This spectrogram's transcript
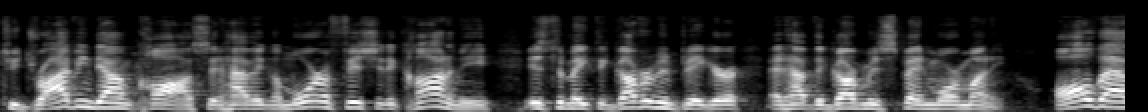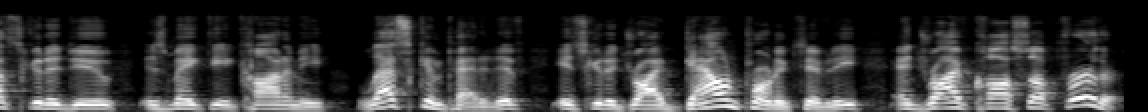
to driving down costs and having a more efficient economy is to make the government bigger and have the government spend more money. All that's going to do is make the economy less competitive. It's going to drive down productivity and drive costs up further.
